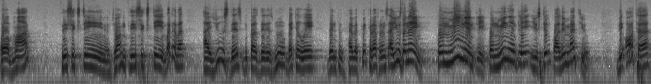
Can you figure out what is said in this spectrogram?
or Mark 3.16, John 3.16, whatever. I use this because there is no better way than to have a quick reference. I use the name. Conveniently, conveniently, you still call him Matthew. The author,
